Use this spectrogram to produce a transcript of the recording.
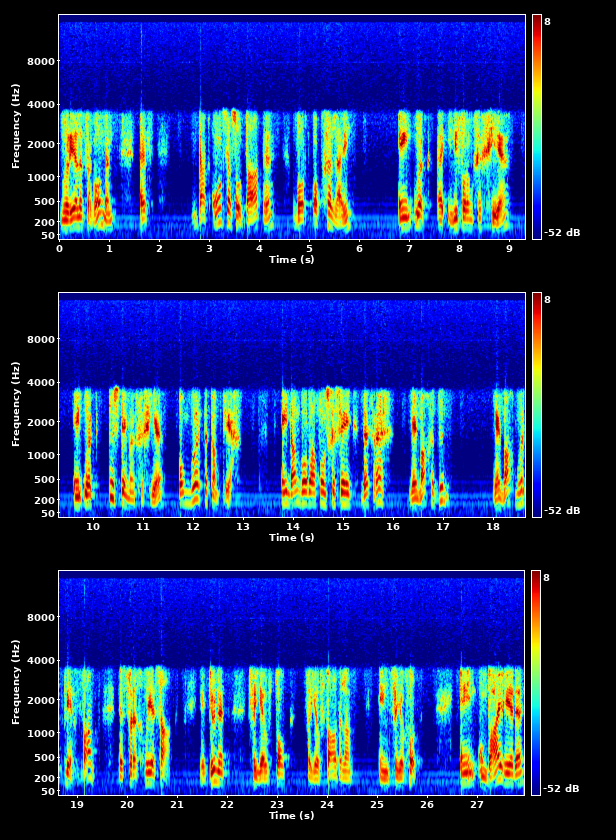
morele verwonding is dat ons as soldate word opgelei en ook 'n uniform gegee en ook toestemming gegee om moord te kan pleeg. En dan word daar vir ons gesê, dis reg. Jy mag dit doen. Jy mag moord pleeg want dit vir 'n goeie saak. Jy doen dit vir jou volk, vir jou vaderland en vir jou God. En om daai rede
